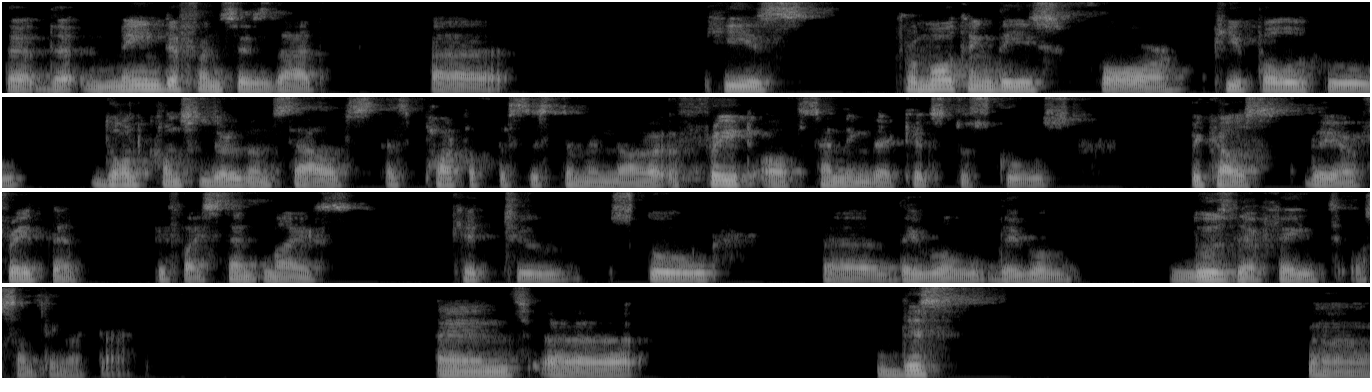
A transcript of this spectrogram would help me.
The, the main difference is that he's promoting these for people who don't consider themselves as part of the system and are afraid of sending their kids to schools because they are afraid that if I send my kid to school, uh, they will they will lose their faith or something like that. And uh, this uh,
